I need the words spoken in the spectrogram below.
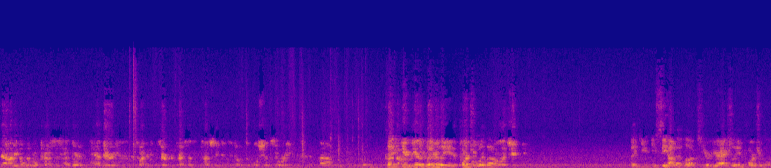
No, I mean the liberal press has had their had their that's why the conservative press hasn't touched it because they know it's a bullshit story. Um, Clayton, you're- you're literally in Portugal, though. Like, you, you see how that looks. You're, you're actually in Portugal.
